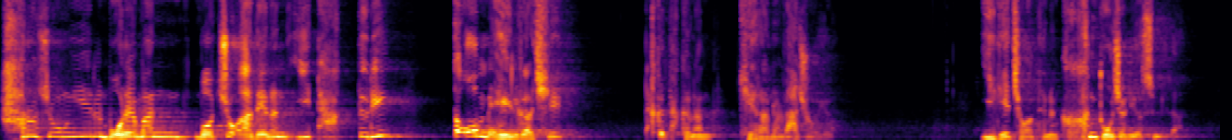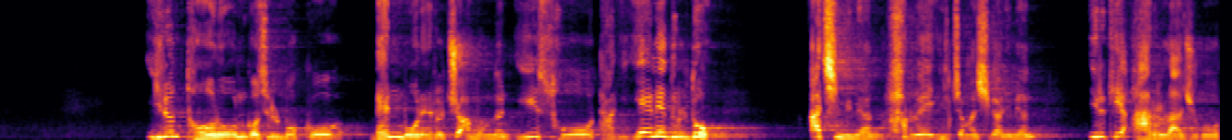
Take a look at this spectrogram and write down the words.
하루 종일 모래만 뭐 쪼아대는 이 닭들이 또 매일같이 따끈따끈한 계란을 놔줘요. 이게 저한테는 큰 도전이었습니다. 이런 더러운 것을 먹고 맨 모래를 쪼아먹는 이 소, 닭, 얘네들도 아침이면 하루에 일정한 시간이면 이렇게 알을 놔주고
